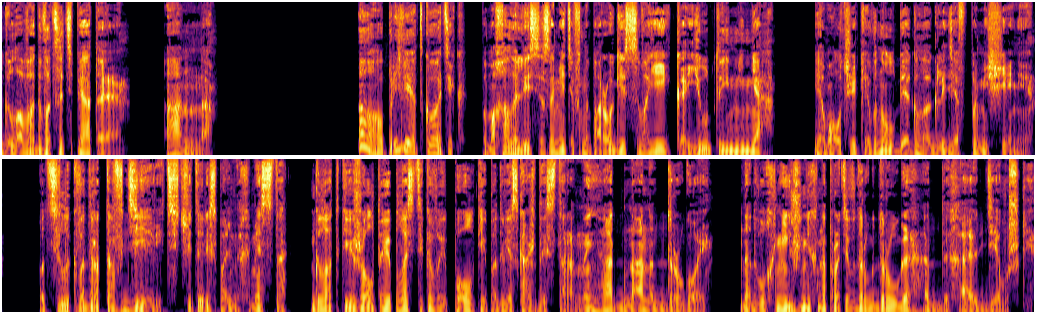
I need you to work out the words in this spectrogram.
Глава 25. Анна. «О, привет, котик!» — помахала Леся, заметив на пороге своей каюты меня. Я молча кивнул, бегло оглядев помещение. От силы квадратов девять, четыре спальных места, гладкие желтые пластиковые полки по две с каждой стороны, одна над другой. На двух нижних напротив друг друга отдыхают девушки.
